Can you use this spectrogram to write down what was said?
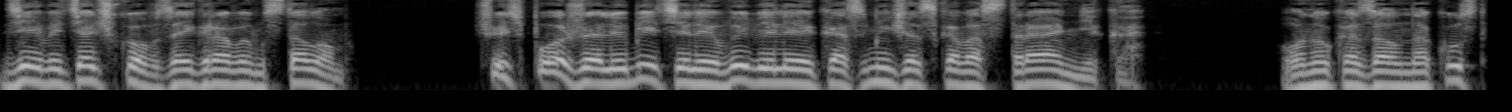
девять очков за игровым столом? Чуть позже любители вывели космического странника. Он указал на куст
